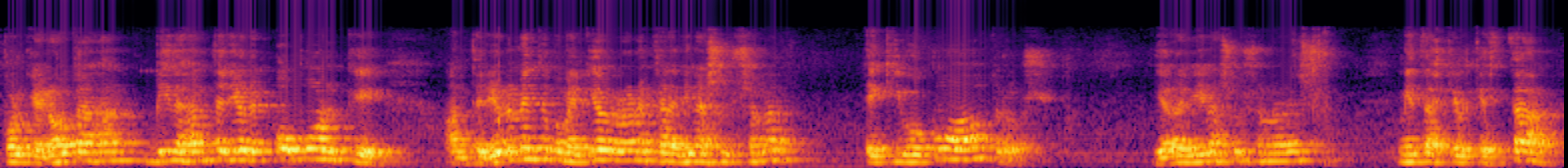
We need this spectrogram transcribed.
Porque en otras vidas anteriores o porque anteriormente cometió errores que le viene a subsanar. Equivocó a otros y ahora viene a subsanar eso. Mientras que el que está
